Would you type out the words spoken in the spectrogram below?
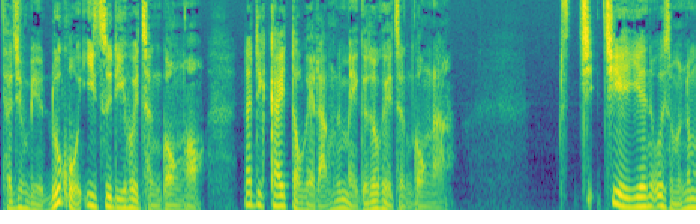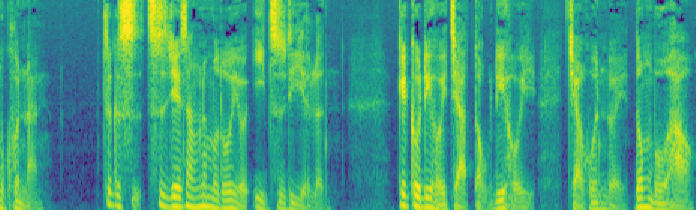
他就没有。如果意志力会成功哦，那你该抖给狼，每个都可以成功啦。戒戒烟为什么那么困难？这个世世界上那么多有意志力的人。结果你会假毒，你会假昏雷，都不好。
